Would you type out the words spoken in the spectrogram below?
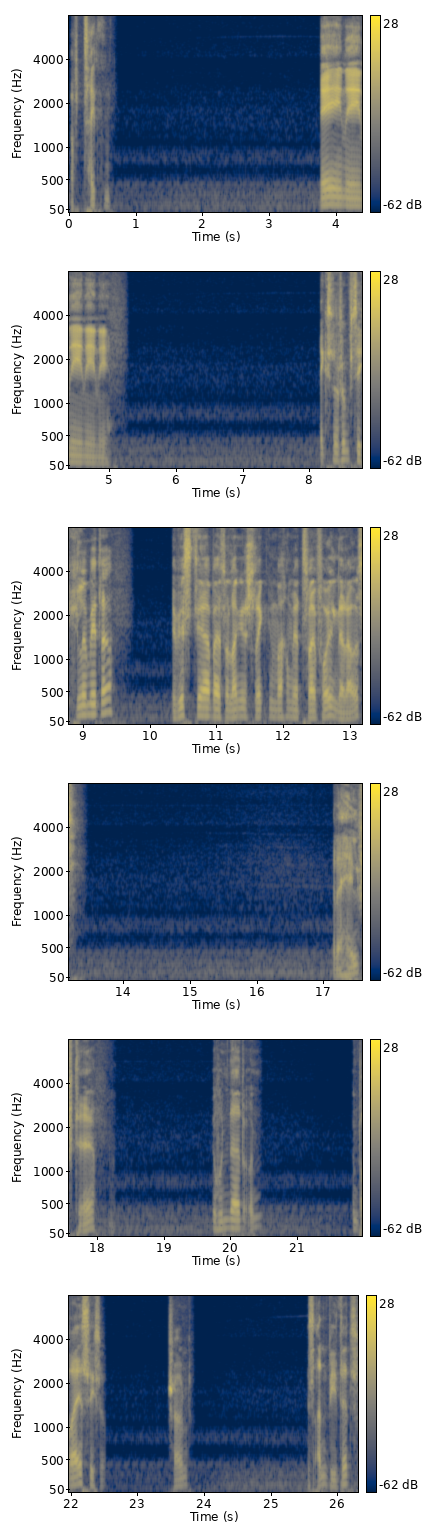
auf Zeiten. Nee, nee, nee, nee, nee. 650 Kilometer. Ihr wisst ja, bei so langen Strecken machen wir zwei Folgen daraus. Bei der Hälfte. 130 so. Schauen. Das anbietet.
